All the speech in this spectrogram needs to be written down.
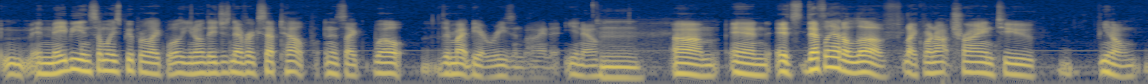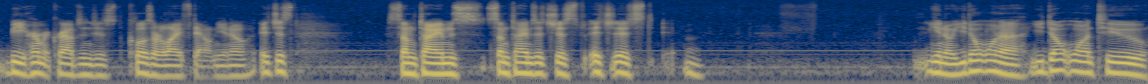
and maybe in some ways people are like well you know they just never accept help and it's like well there might be a reason behind it you know Mm. um, and it's definitely out of love. Like we're not trying to you know, be hermit crabs and just close our life down. You know, it just sometimes sometimes it's just it's just you know you don't want to you don't want to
